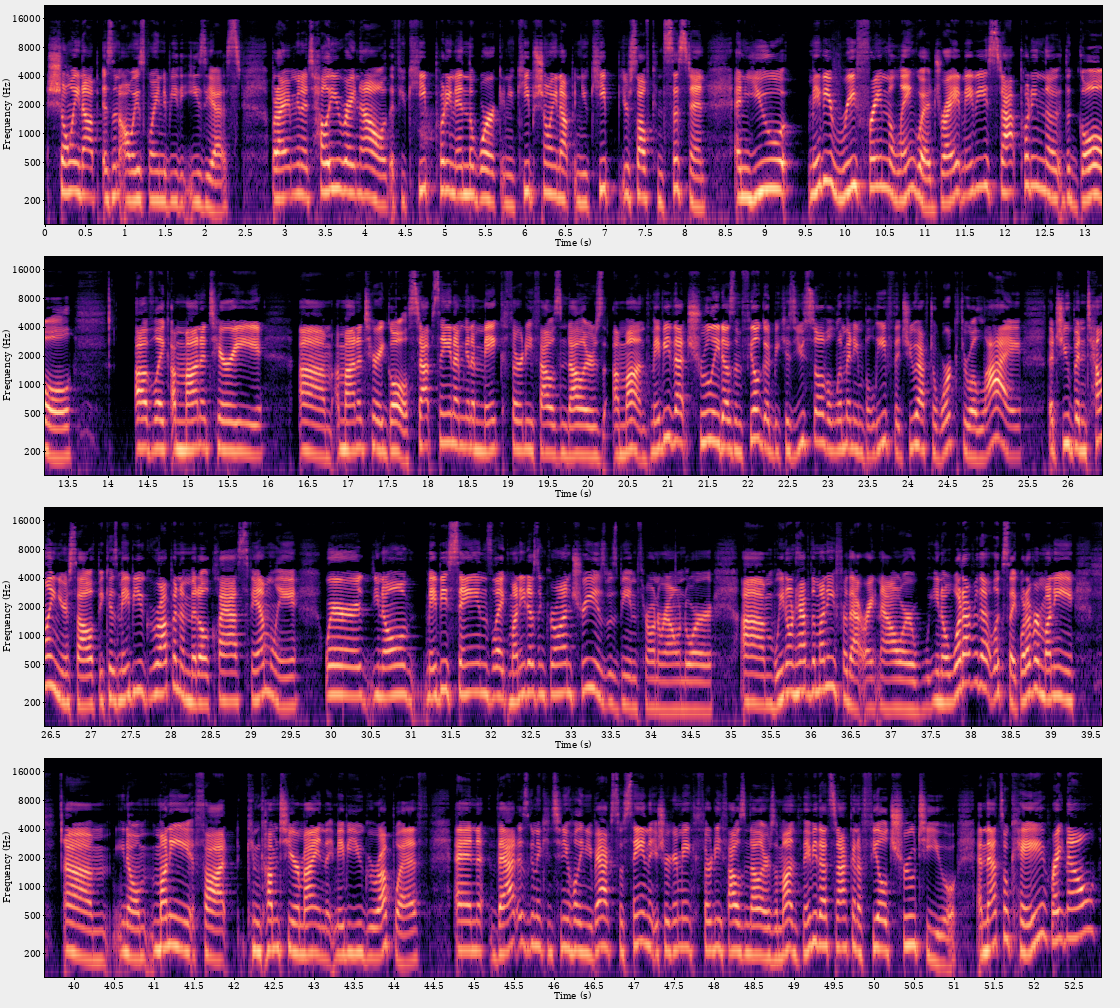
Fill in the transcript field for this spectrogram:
showing up isn't always going to be the easiest. But I am going to tell you right now if you keep putting in the work and you keep showing up and you keep yourself consistent and you maybe reframe the language, right? Maybe stop putting the the goal of like a monetary um, a monetary goal. Stop saying I'm going to make $30,000 a month. Maybe that truly doesn't feel good because you still have a limiting belief that you have to work through a lie that you've been telling yourself because maybe you grew up in a middle class family where, you know, maybe sayings like money doesn't grow on trees was being thrown around or um, we don't have the money for that right now or, you know, whatever that looks like, whatever money um, you know, money thought can come to your mind that maybe you grew up with and that is going to continue holding you back. So saying that you're going to make $30,000 a month maybe that's not going to feel true to you. And that's okay right now.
